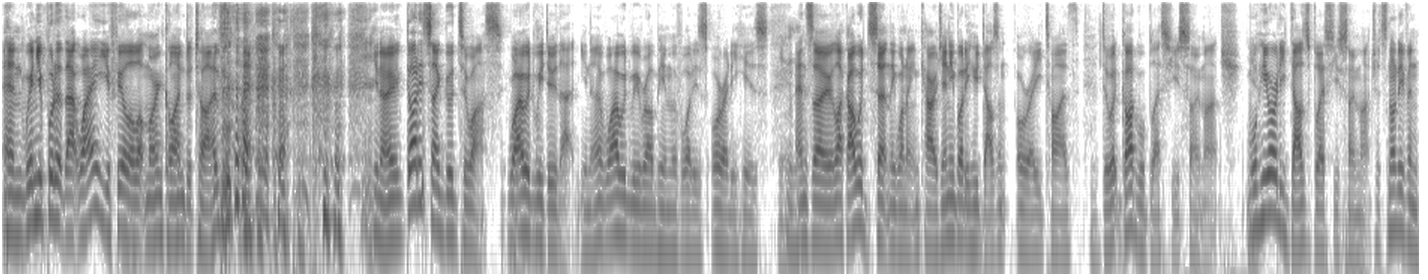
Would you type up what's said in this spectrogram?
and when you put it that way, you feel a lot more inclined to tithe. you know, God is so good to us. Why would we do that? You know, why would we rob him of what is already his? Yeah. Mhm. And so, like, I would certainly want to encourage anybody who doesn't already tithe, Mm. do it. God will bless you so much. Well, Yeah. He already does bless you so much. It's not even,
